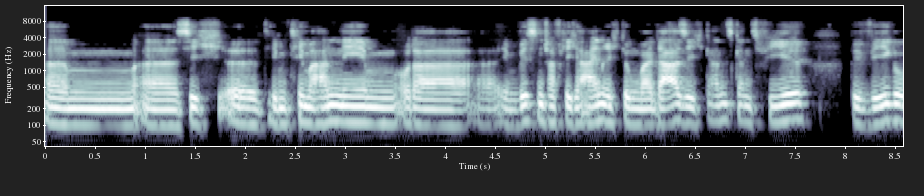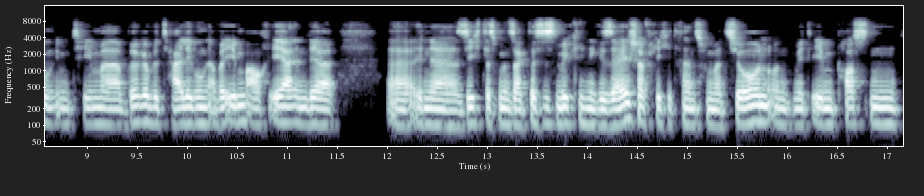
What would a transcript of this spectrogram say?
ähm, äh, sich äh, dem Thema annehmen oder äh, eben wissenschaftliche Einrichtungen, weil da sich ganz, ganz viel Bewegung im Thema Bürgerbeteiligung, aber eben auch eher in der äh, in der Sicht, dass man sagt, das ist wirklich eine gesellschaftliche Transformation und mit eben Posten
